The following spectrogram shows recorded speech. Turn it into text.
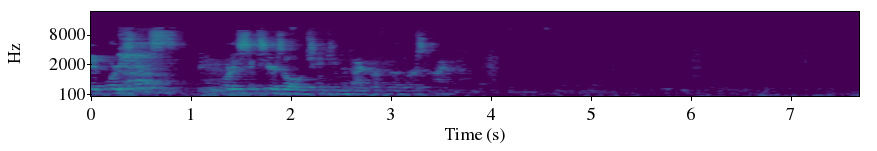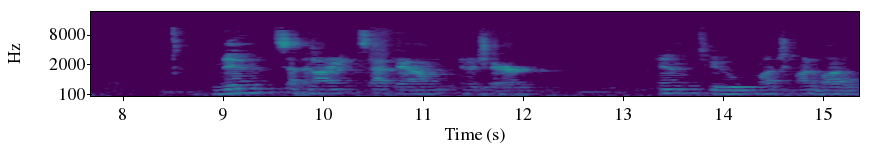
at 46, 46 years old, changing the diaper for the first time. And then Seth and I sat down in a chair, him to munch on a bottle,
